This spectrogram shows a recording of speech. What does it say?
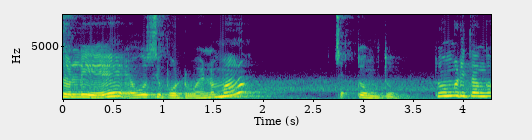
சொல்லி ஊசி போட்டுருவோம். என்னம்மா? சரி தூங்கு தூங்கு. தூங்குடி தங்க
